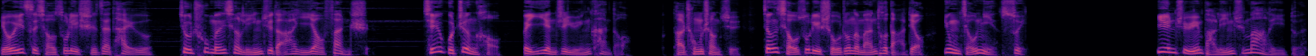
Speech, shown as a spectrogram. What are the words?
有一次，小苏丽实在太饿，就出门向邻居的阿姨要饭吃，结果正好被燕志云看到，他冲上去将小苏丽手中的馒头打掉，用脚碾碎。燕志云把邻居骂了一顿，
